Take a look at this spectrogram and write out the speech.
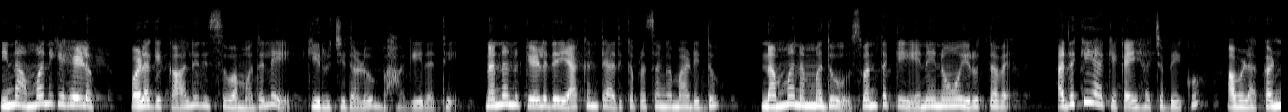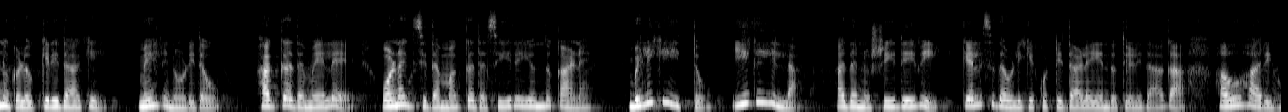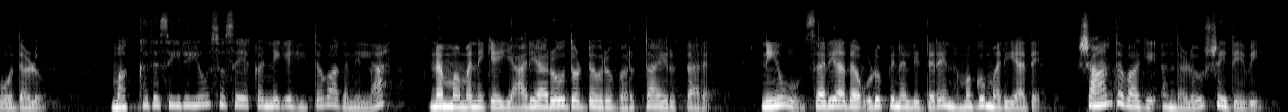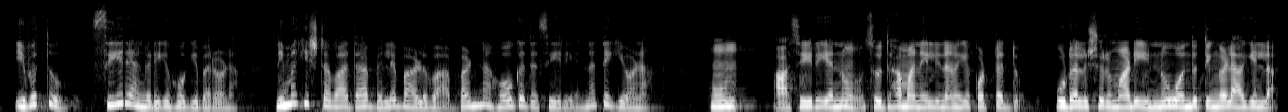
ನಿನ್ನ ಅಮ್ಮನಿಗೆ ಹೇಳು. ಒಳಗೆ ಕಾಲಿರಿಸುವ ಮೊದಲೇ ಕಿರುಚಿದಳು ಭಾಗೀರಥಿ. ನನ್ನನ್ನು ಕೇಳದೆ ಯಾಕಂತೆ ಅಧಿಕ ಪ್ರಸಂಗ ಮಾಡಿದ್ದು? ನಮ್ಮ ನಮ್ಮದು ಸ್ವಂತಕ್ಕೆ ಏನೇನೋ ಇರುತ್ತವೆ. ಅದಕ್ಕೆ ಯಾಕೆ ಕೈ ಹಚ್ಚಬೇಕು? ಅವಳ ಕಣ್ಣುಗಳು ಕಿರಿದಾಗಿ ಮೇಲೆ ನೋಡಿದವು. ಹಗ್ಗದ ಮೇಲೆ ಒಣಗಿಸಿದ ಮಗ್ಗದ ಸೀರೆಯೊಂದು ಕಾಣೆ. ಬೆಳಿಗ್ಗೆ ಇತ್ತು. ಈಗ ಇಲ್ಲ. ಅದನ್ನು ಶ್ರೀದೇವಿ ಕೆಲಸದವಳಿಗೆ ಕೊಟ್ಟಿದ್ದಾಳೆ ಎಂದು ತಿಳಿದಾಗ ಹೌಹಾರಿ ಹೋದಳು. ಮಗ್ಗದ ಸೀರೆಯೂ ಸೊಸೆಯ ಕಣ್ಣಿಗೆ ಹಿತವಾಗಲಿಲ್ಲ? ನಮ್ಮ ಮನೆಗೆ ಯಾರ್ಯಾರೋ ದೊಡ್ಡವರು ಬರುತ್ತಾ ಇರುತ್ತಾರೆ. ನೀವು ಸರಿಯಾದ ಉಡುಪಿನಲ್ಲಿದ್ದರೆ ನಮಗೂ ಮರ್ಯಾದೆ. ಶಾಂತವಾಗಿ ಅಂದಳು ಶ್ರೀದೇವಿ. ಇವತ್ತು ಸೀರೆ ಅಂಗಡಿಗೆ ಹೋಗಿ ಬರೋಣ. ನಿಮಗಿಷ್ಟವಾದ ಬೆಲೆ ಬಾಳುವ ಬಣ್ಣ ಹೋಗದ ಸೀರೆಯನ್ನು ತೆಗೆಯೋಣ. ಹ್ಞೂ ಆ ಸೀರೆಯನ್ನು ಸುಧಾ ಮನೆಯಲ್ಲಿ ನನಗೆ ಕೊಟ್ಟದ್ದು. ಉಡಲು ಶುರು ಮಾಡಿ ಇನ್ನೂ ಒಂದು ತಿಂಗಳಾಗಿಲ್ಲ.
